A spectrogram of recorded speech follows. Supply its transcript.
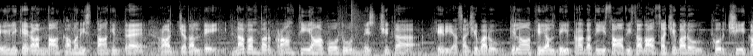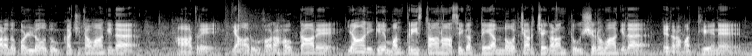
ಹೇಳಿಕೆಗಳನ್ನ ಗಮನಿಸ್ತಾಗಿದ್ರೆ ರಾಜ್ಯದಲ್ಲಿ ನವೆಂಬರ್ ಕ್ರಾಂತಿ ಆಗೋದು ನಿಶ್ಚಿತ. ಹಿರಿಯ ಸಚಿವರು, ಇಲಾಖೆಯಲ್ಲಿ ಪ್ರಗತಿ ಸಾಧಿಸದ ಸಚಿವರು ಕುರ್ಚಿ ಕಳೆದುಕೊಳ್ಳೋದು ಖಚಿತವಾಗಿದೆ. ಆದ್ರೆ ಯಾರು ಹೊರ ಹೋಗ್ತಾರೆ ಯಾರಿಗೆ ಮಂತ್ರಿ ಸ್ಥಾನ ಸಿಗತ್ತೆ ಅನ್ನೋ ಚರ್ಚೆಗಳಂತೂ ಶುರುವಾಗಿದೆ. ಇದರ ಮಧ್ಯೇನೆ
